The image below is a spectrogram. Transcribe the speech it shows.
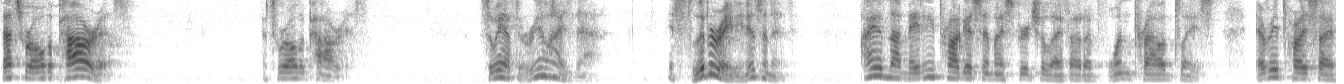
That's where all the power is. That's where all the power is. So we have to realize that. It's liberating, isn't it? I have not made any progress in my spiritual life out of one proud place. Every place I've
